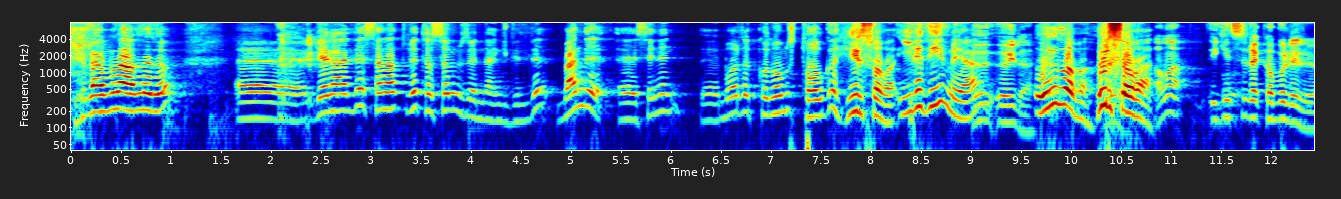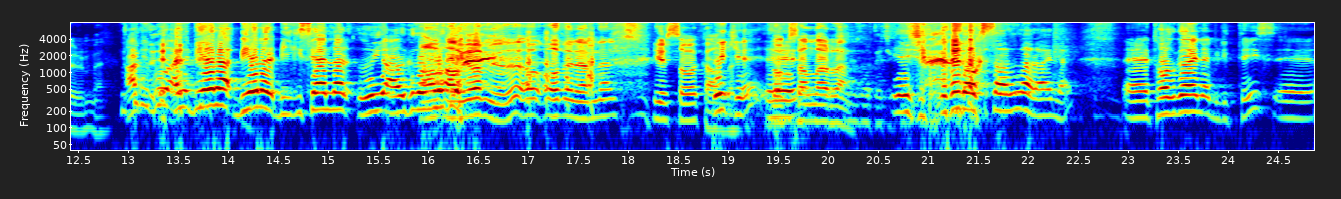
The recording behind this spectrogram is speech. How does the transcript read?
Ben bunu anladım. Ee, genelde sanat ve tasarım üzerinden gidildi. Ben de e, senin e, bu arada konuğumuz Tolga Hirsova. İyi değil mi ya? I- öyle. Iğla mı? Hırsova. Ama ikisi de kabul ediyorum ben. Abi bu hani bir ara bir ara bilgisayarlar I'yı Al, algılamıyor. algılamıyordu. O, o dönemden bir sova kaldı. Peki, e, 90'lardan. İşimiz ortaya çıktı. 90'lar aynen. Ee, Tolga ile birlikteyiz. Ee,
